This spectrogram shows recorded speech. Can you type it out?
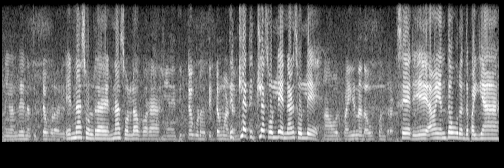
நீ வந்து என்னை திட்டக்கூடாது. என்ன சொல்ற? என்ன சொல்ல போற? நீ என்னை திட்டக்கூடாது திட்ட மாட்டேன் திட்ல சொல்லு. என்னன்னு சொல்லு. நான் ஒரு பையனை லவ் பண்றேன். சரி. அவன் எந்த ஊர் அந்த பையன்?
